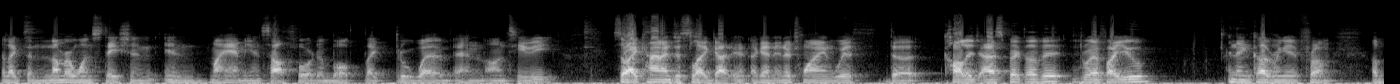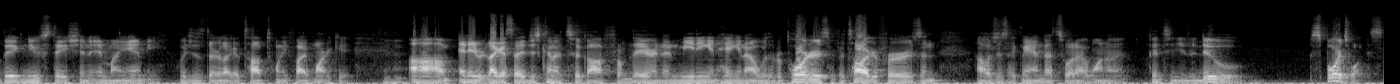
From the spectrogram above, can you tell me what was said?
like the number one station in Miami and South Florida, both like through web and on TV. So I kind of just like got again intertwined with the college aspect of it mm-hmm. through FIU, and then covering it from a big news station in Miami, which is their like a top 25 market. Mm-hmm. Um, and it, like I said, it just kind of took off from there. And then meeting and hanging out with reporters and photographers, and I was just like, man, that's what I want to continue to do, sports wise.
